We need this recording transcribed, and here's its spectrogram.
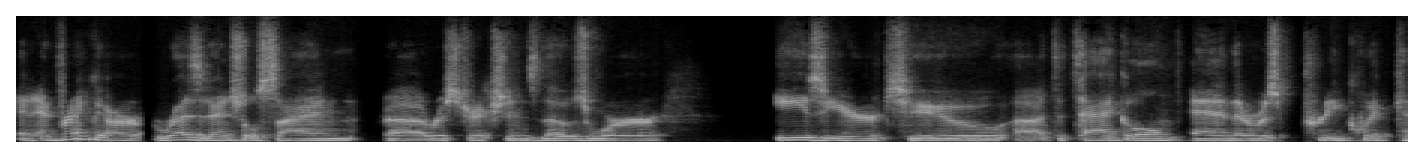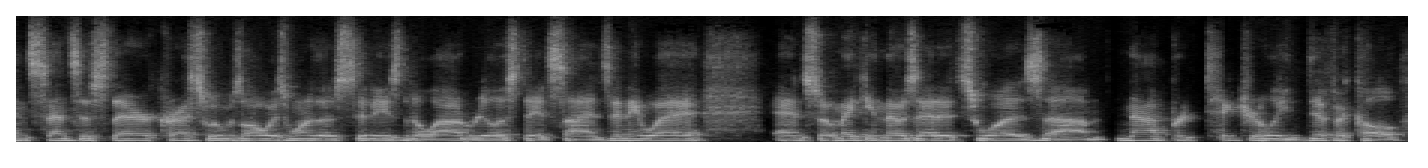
And, and frankly, our residential sign uh, restrictions, those were easier to uh, to tackle, and there was pretty quick consensus there. Crestwood was always one of those cities that allowed real estate signs anyway, and so making those edits was um, not particularly difficult.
